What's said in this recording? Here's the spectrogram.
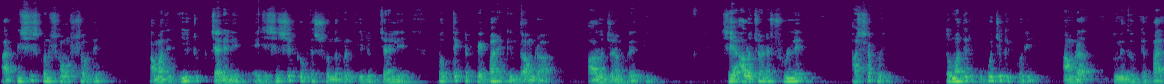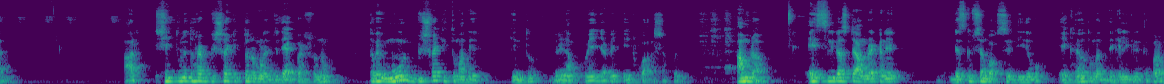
আর বিশেষ কোনো সমস্যা হলে আমাদের ইউটিউব চ্যানেলে এই যে শিশুর কবিতা সুন্দরবন ইউটিউব চ্যানেলে প্রত্যেকটা পেপারে কিন্তু আমরা আলোচনা করে দিই। সেই আলোচনাটা শুনলে আশা করি তোমাদের উপযোগী করে আমরা তুলে ধরতে পারি। আর সেই তুলে ধরার বিষয়টি তোমরা যদি একবার শোনো, তবে মূল বিষয়টি তোমাদের কিন্তু ব্রেন আপ হয়ে যাবে এইটুকু আশা করি। আমরা এই সিলেবাসটা আমরা এখানে ডিসক্রিপশন বক্সে দিয়ে দেবো। এখানেও তোমরা দেখে লিখে নিতে পারো,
